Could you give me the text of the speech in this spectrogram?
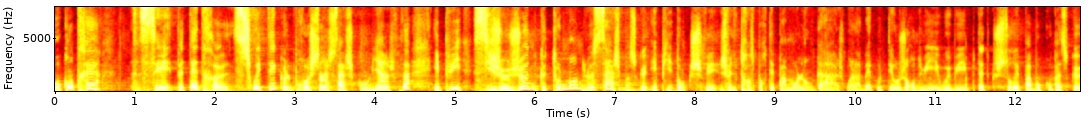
Au contraire, c'est peut-être euh, souhaiter que le prochain sache combien je fais ça. Et puis, si je jeûne, que tout le monde le sache. Parce que, et puis, donc, je vais, je vais le transporter par mon langage. Voilà, ben, écoutez, aujourd'hui, oui, oui, peut-être que je ne saurais pas beaucoup parce que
